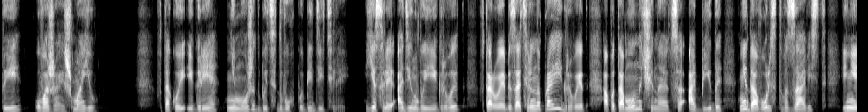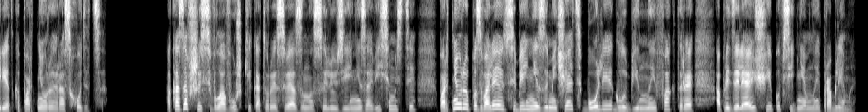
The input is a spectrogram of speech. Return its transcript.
ты уважаешь мою». В такой игре не может быть двух победителей. Если один выигрывает, второй обязательно проигрывает, а потому начинаются обиды, недовольство, зависть, и нередко партнеры расходятся. Оказавшись в ловушке, которая связана с иллюзией независимости, партнеры позволяют себе не замечать более глубинные факторы, определяющие повседневные проблемы.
